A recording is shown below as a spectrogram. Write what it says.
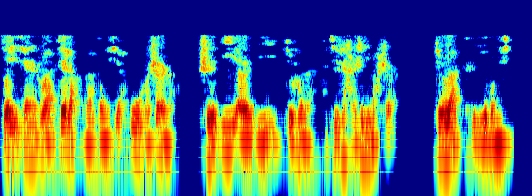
所以先生说啊，这两个东西啊，物和事儿呢是一而一，就说呢，其实还是一码事儿。就是说是一个东西。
